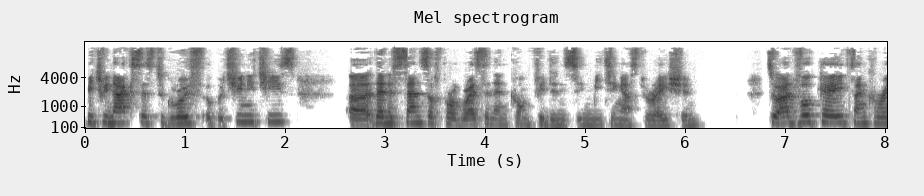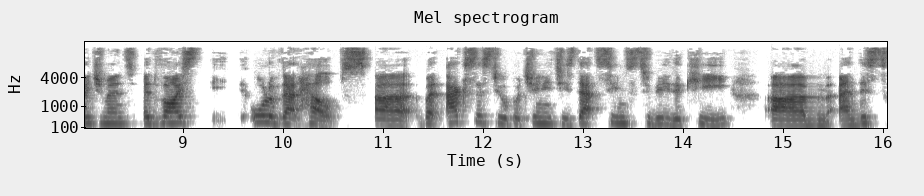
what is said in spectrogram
between access to growth opportunities, uh, then a sense of progress and then confidence in meeting aspiration. So advocates, encouragement, advice, all of that helps. Uh, but access to opportunities, that seems to be the key. Um, and this,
